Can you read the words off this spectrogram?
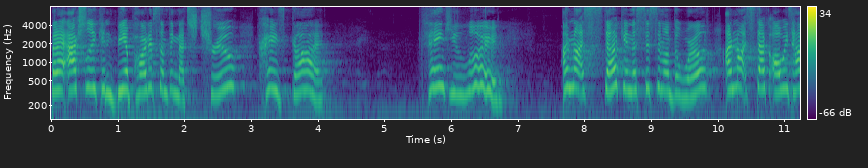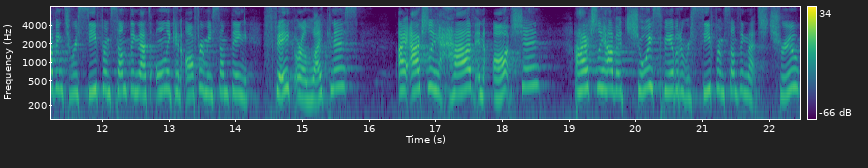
but I actually can be a part of something that's true. Praise God. Thank you, Lord. I'm not stuck in the system of the world. I'm not stuck always having to receive from something that only can offer me something fake or a likeness. I actually have an option I actually have a choice to be able to receive from something that's true,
